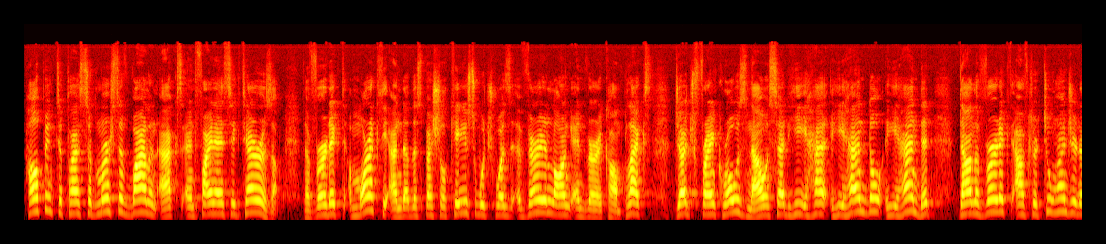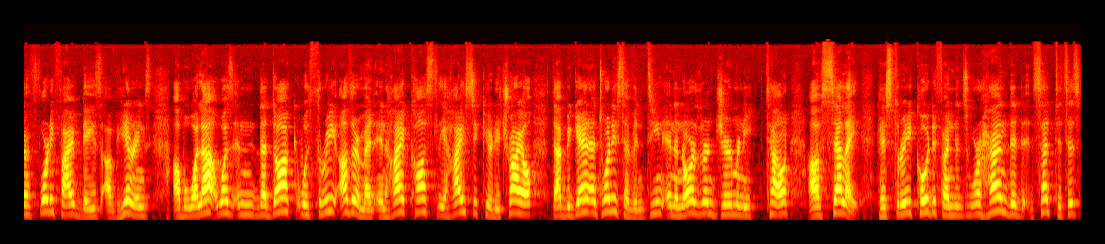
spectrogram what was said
helping to plan subversive violent acts and financing terrorism. The verdict marked the end of the special case, which was very long and very complex. Judge Frank Rosenow said he, ha he, handled, he handed down the verdict after 245 days of hearings. Abu Walaa was in the dock with three other men in high costly, high security trial that began in 2017 in the northern Germany town of Celle. His three co-defendants were handed sentences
